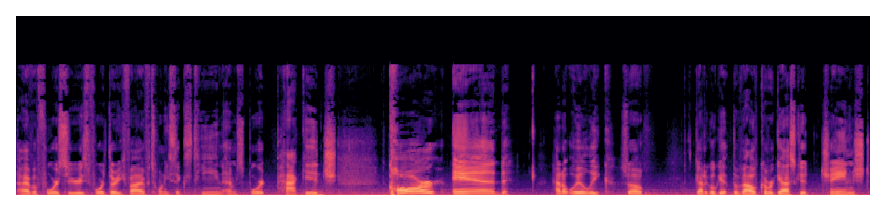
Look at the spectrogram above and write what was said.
I have a 4 Series 435 2016 M Sport package car, and had an oil leak, so got to go get the valve cover gasket changed.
